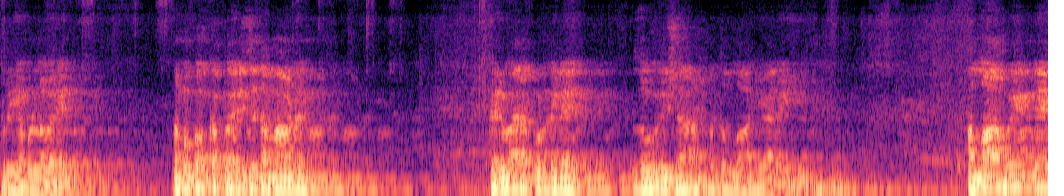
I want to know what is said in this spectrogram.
പ്രിയമുള്ളവരെ നമുക്കൊക്കെ പരിചിതമാണ് കരുവാരക്കുണ്ടിലെ സൂരിഷ അലൈഹി. അള്ളാഹുവിന്റെ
